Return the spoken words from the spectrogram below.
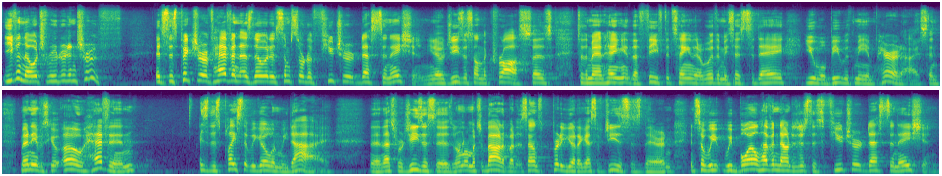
even though it's rooted in truth. It's this picture of heaven as though it is some sort of future destination. You know, Jesus on the cross says to the man hanging, the thief that's hanging there with him, he says, Today you will be with me in paradise. And many of us go, Oh, heaven is this place that we go when we die. And that's where Jesus is. We don't know much about it, but it sounds pretty good, I guess, if Jesus is there. And, and so we, we boil heaven down to just this future destination.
